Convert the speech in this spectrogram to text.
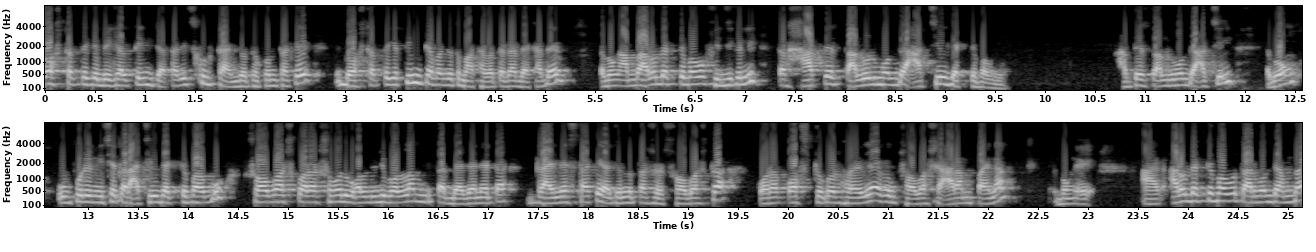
দশটার থেকে বিকাল তিনটা, তার স্কুল টাইম যতক্ষণ থাকে, দশটার থেকে তিনটা পর্যন্ত মাথা ব্যথাটা দেখা দেয় এবং আমরা আরও দেখতে পাবো ফিজিক্যালি তার হাতের তালুর মধ্যে আঁচিল দেখতে পাবো। হাতের তালুর মধ্যে আঁচিল এবং উপরে নিচে তার আঁচিল দেখতে পাবো। সহবাস করার সময় অলরেডি বললাম যে তার বেজানিয়াটা ড্রাইনেস থাকে, এর জন্য তার সহবাসটা করা কষ্টকর হয়ে যায় এবং সহবাসে আরাম পায় না। এবং আর আরও দেখতে পাবো তার মধ্যে আমরা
